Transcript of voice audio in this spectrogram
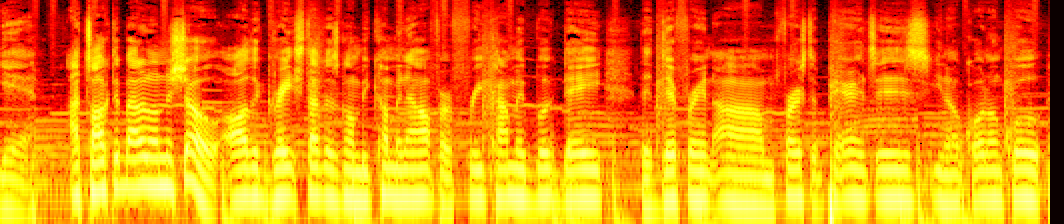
Yeah, I talked about it on the show. All the great stuff that's going to be coming out for Free Comic Book Day, the different um, first appearances, you know, quote unquote,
